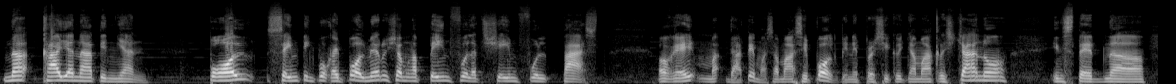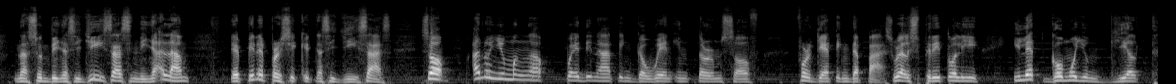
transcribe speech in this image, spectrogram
na kaya natin yan. Paul, same thing po kay Paul, meron siya mga painful at shameful past. Okay? Ma- dati masama si Paul, pinipersecute niya mga Kristiyano, instead na nasundin niya si Jesus, hindi niya alam, eh pinipersecute niya si Jesus. So, ano yung mga pwede nating gawin in terms of forgetting the past? Well, spiritually, i-let go mo yung guilt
